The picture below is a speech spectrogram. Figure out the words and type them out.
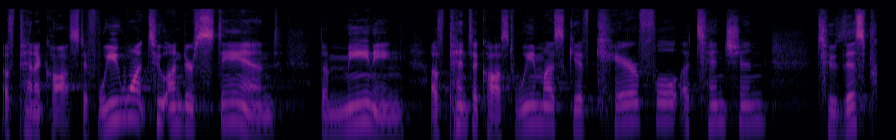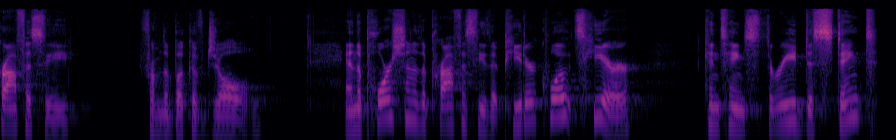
of Pentecost. If we want to understand the meaning of Pentecost, we must give careful attention to this prophecy from the book of Joel. And the portion of the prophecy that Peter quotes here contains three distinct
